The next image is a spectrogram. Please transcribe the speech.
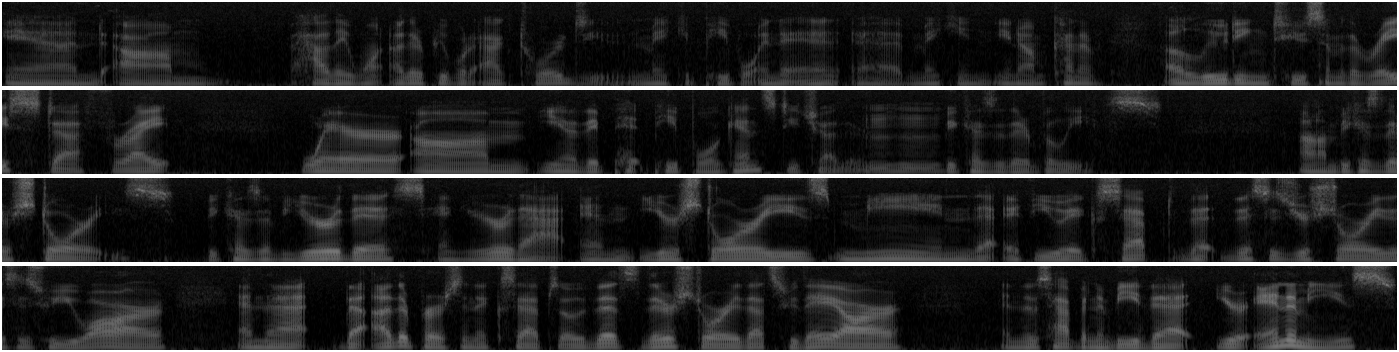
and um how they want other people to act towards you making people into uh, making you know i'm kind of alluding to some of the race stuff right? Where um, you know they pit people against each other hmm because of their beliefs, um, because their stories, because of you're this and you're that, and your stories mean that if you accept that this is your story, this is who you are, and that the other person accepts, oh, that's their story, that's who they are, and this happen to be that your enemies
